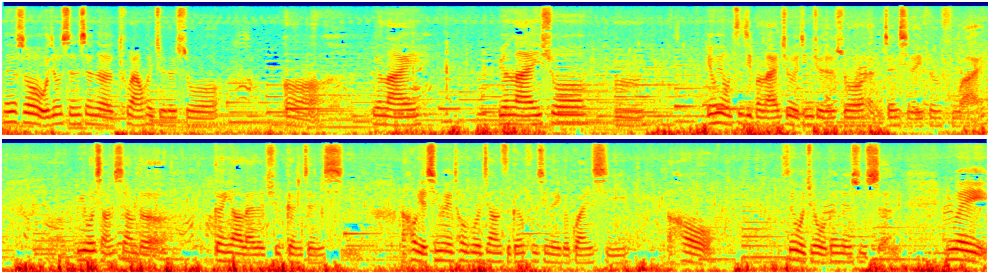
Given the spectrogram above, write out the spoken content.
那个时候我就深深的突然会觉得说，呃，原来原来说，嗯，因为我自己本来就已经觉得说很珍惜的一份父爱，呃，比我想象的更要来得去更珍惜。然后也是因为透过这样子跟父亲的一个关系，然后，所以我觉得我更认识神，因为，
